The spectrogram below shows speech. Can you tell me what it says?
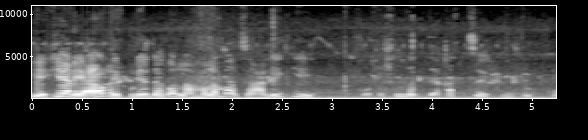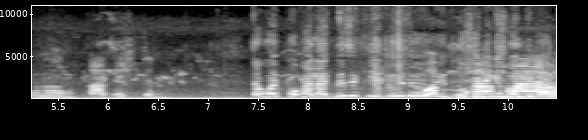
ইয়ে কি আর আর দেখো লম্বা লম্বা জালি কি কত সুন্দর দেখাচ্ছে কিন্তু কোনো কাজ এসছে না। তা ওই পোকা লাগতেছে কি তুমি তো দোকানে গিয়ে বলতে পারো।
